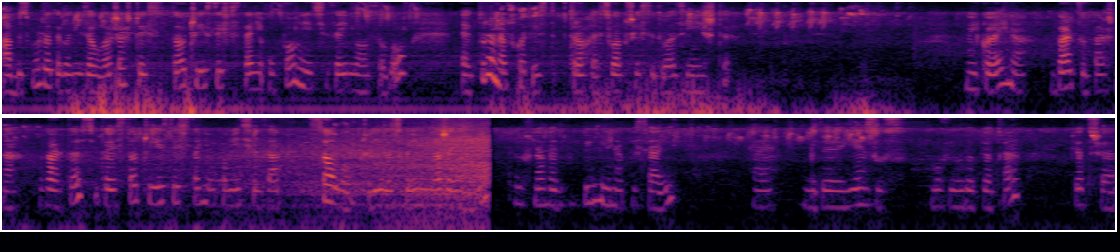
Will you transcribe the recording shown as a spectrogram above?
a być może tego nie zauważasz, to jest to, czy jesteś w stanie upomnieć się za inną osobą, e, która na przykład jest w trochę słabszej sytuacji niż ty. No i kolejna bardzo ważna wartość to jest to, czy jesteś w stanie upomnieć się za sobą, czyli za swoimi marzeniami. To już nawet w Biblii napisali, gdy Jezus mówił do Piotra, Piotrze,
